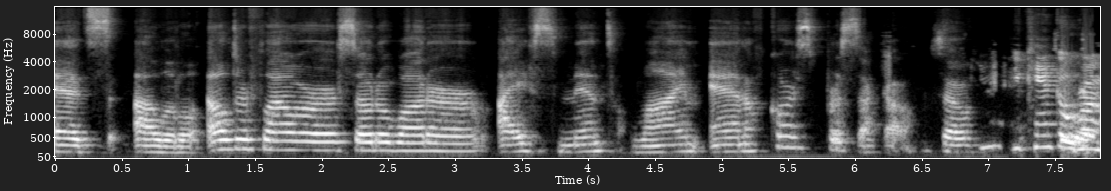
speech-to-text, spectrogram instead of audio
It's a little elderflower, soda water, ice, mint, lime, and of course, Prosecco. So you can't go wrong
